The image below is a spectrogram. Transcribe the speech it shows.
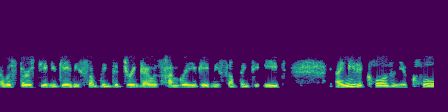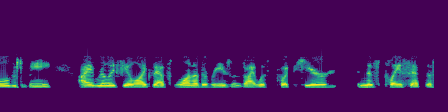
I was thirsty and you gave me something to drink. I was hungry, you gave me something to eat. I needed clothes and you clothed me. I really feel like that's one of the reasons I was put here in this place at this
